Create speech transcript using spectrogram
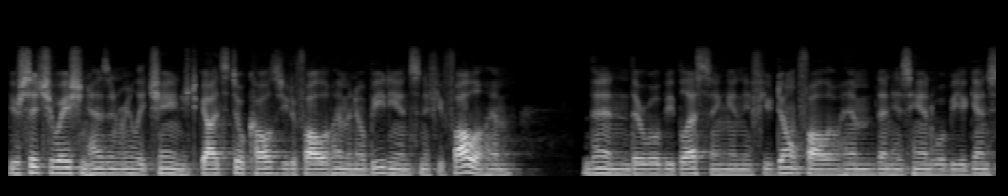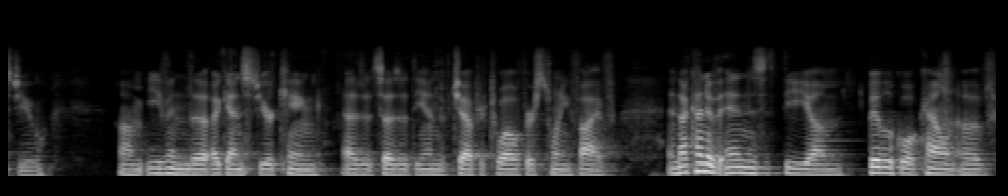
your situation hasn't really changed. God still calls you to follow him in obedience, and if you follow him, then there will be blessing, and if you don't follow him, then his hand will be against you, um, even the against your king, as it says at the end of chapter 12, verse 25. And that kind of ends the um, biblical account of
